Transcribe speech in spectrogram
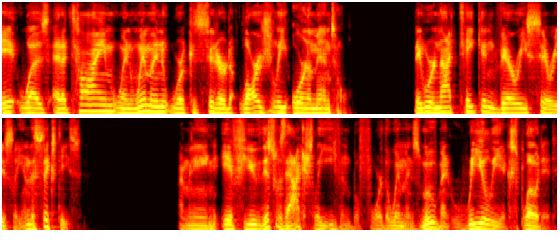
it was at a time when women were considered largely ornamental. They were not taken very seriously in the 60s. I mean, if you, this was actually even before the women's movement really exploded.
